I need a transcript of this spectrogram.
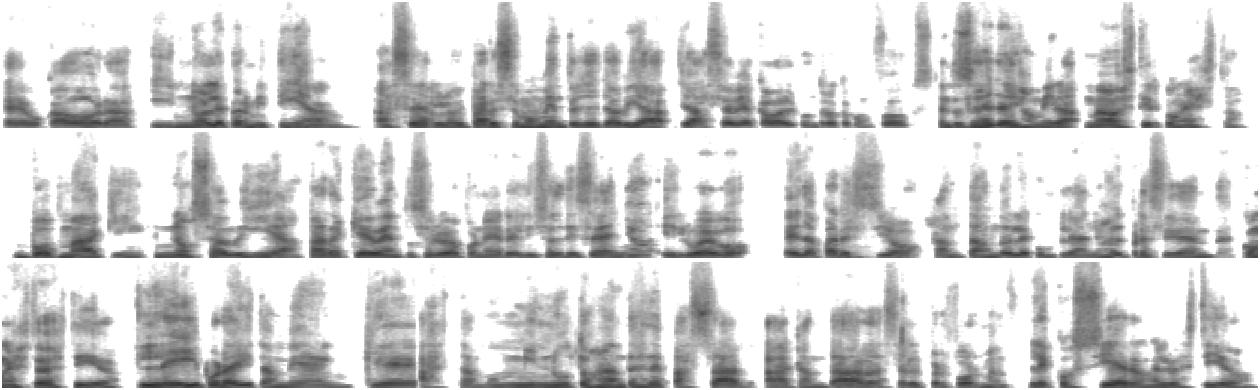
evocadora, y no le permitían hacerlo. Y para ese momento ella ya había, ya se había acabado el contrato con Fox, entonces ella dijo, mira, me voy a vestir con esto. Bob Mackie no sabía para qué evento se lo iba a poner, él hizo el diseño y luego ella apareció cantándole cumpleaños al presidente con este vestido. Leí por ahí también que hasta minutos antes de pasar a cantar, a hacer el performance, le cosieron el vestido,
